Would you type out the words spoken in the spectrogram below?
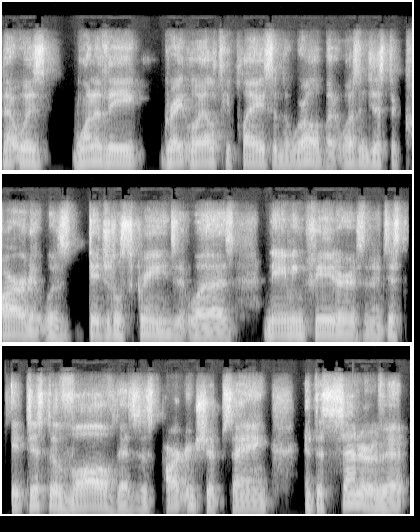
that was one of the great loyalty plays in the world. But it wasn't just a card; it was digital screens, it was naming theaters, and it just it just evolved as this partnership, saying at the center of it.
